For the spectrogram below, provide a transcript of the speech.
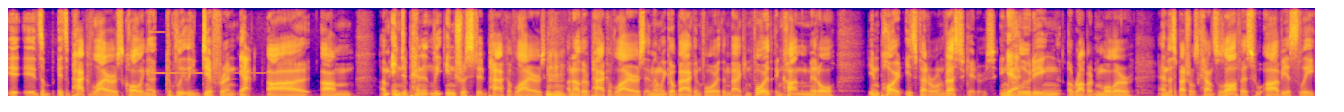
it, it's a it's a pack of liars calling a completely different, Yeah. uh, um, um, independently interested pack of liars Mm-hmm. another pack of liars, and then we go back and forth and back and forth, and caught in the middle. In part, is federal investigators, including uh, Robert Mueller and the Special Counsel's office, who obviously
